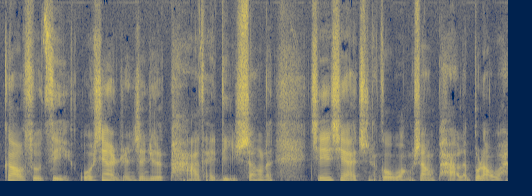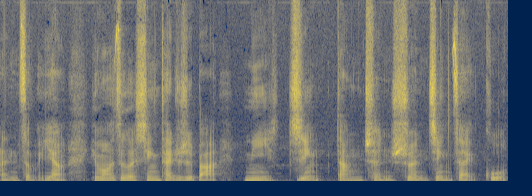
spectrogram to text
告诉自己，我现在人生就是趴在地上了，接下来只能够往上爬了，不然我还能怎么样？有没有这个心态？就是把逆境当成顺境在过。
